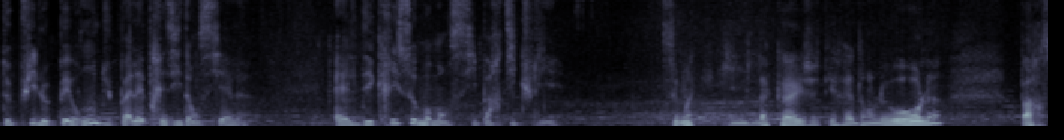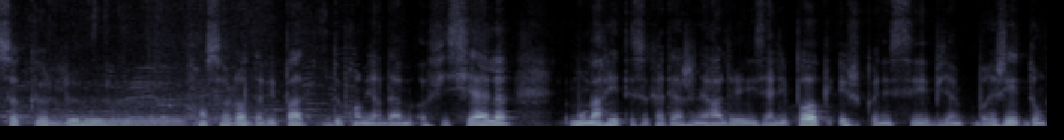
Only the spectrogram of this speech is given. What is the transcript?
depuis le perron du palais présidentiel. Elle décrit ce moment si particulier. C'est moi qui l'accueille, je dirais, dans le hall parce que le François Hollande n'avait pas de première dame officielle. Mon mari était secrétaire général de l'Élysée à l'époque et je connaissais bien Brigitte, donc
